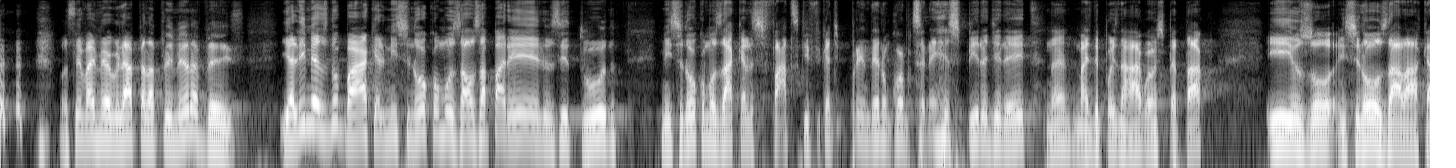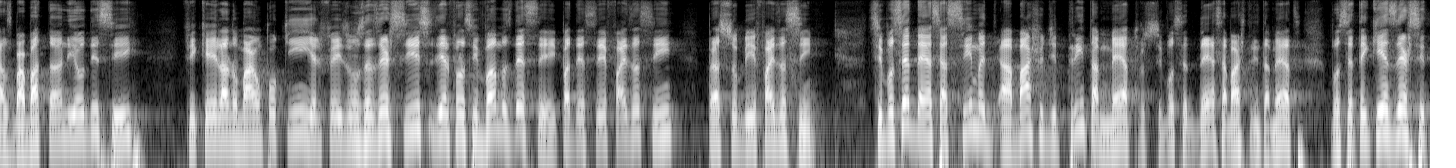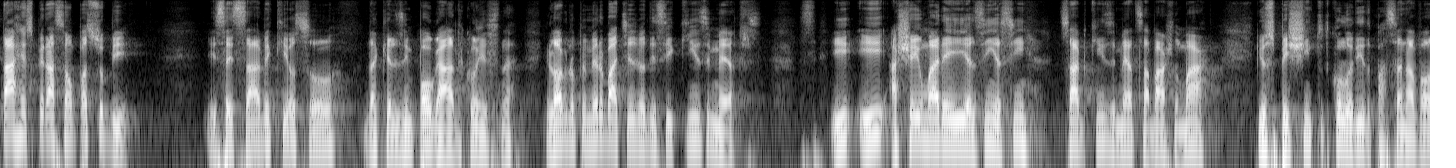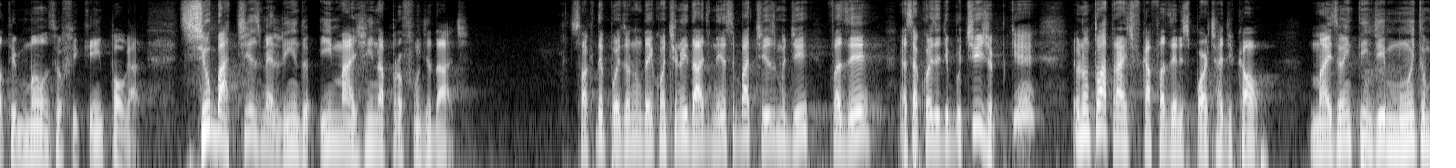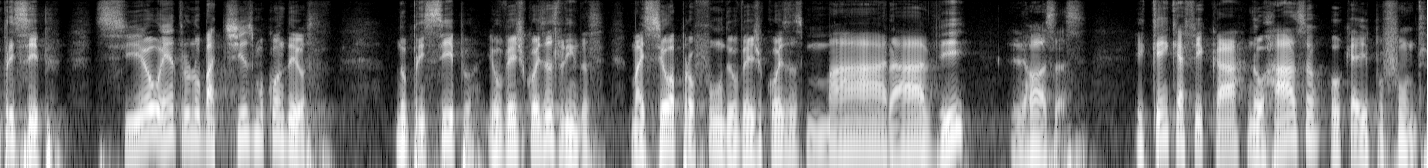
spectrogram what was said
Você vai mergulhar pela primeira vez. E ali mesmo no barco, ele me ensinou como usar os aparelhos e tudo. Me ensinou como usar aqueles fatos que fica te prendendo no corpo que você nem respira direito, né? Mas depois na água é um espetáculo. E usou, ensinou a usar lá aquelas barbatanas e eu desci Fiquei lá no mar um pouquinho, ele fez uns exercícios e ele falou assim: vamos descer. E para descer faz assim, para subir faz assim. Se você desce acima, abaixo de 30 metros, se você desce abaixo de 30 metros, você tem que exercitar a respiração para subir. E vocês sabem que eu sou daqueles empolgados com isso, né? E logo no primeiro batismo eu desci 15 metros. E, e achei uma areiazinha assim, sabe, 15 metros abaixo do mar. E os peixinhos tudo colorido passando a volta. Irmãos, eu fiquei empolgado. Se o batismo é lindo, imagina a profundidade. Só que depois eu não dei continuidade nesse batismo de fazer essa coisa de botija, porque eu não estou atrás de ficar fazendo esporte radical. Mas eu entendi muito um princípio. Se eu entro no batismo com Deus, no princípio eu vejo coisas lindas, mas se eu aprofundo, eu vejo coisas maravilhosas. E quem quer ficar no raso ou quer ir para o fundo?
